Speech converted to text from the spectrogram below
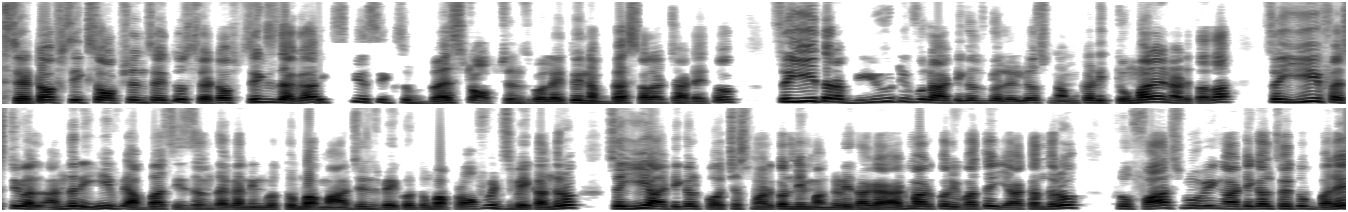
ಸೆಟ್ ಆಫ್ ಸಿಕ್ಸ್ ಆಪ್ಷನ್ಸ್ ಆಯ್ತು ಸೆಟ್ ಆಫ್ ಸಿಕ್ಸ್ ದಾಗ ಸಿಕ್ಸ್ಗೆ ಸಿಕ್ಸ್ ಬೆಸ್ಟ್ ಆಪ್ಷನ್ಸ್ಗಳು ಆಯ್ತು ಇನ್ನ ಬೆಸ್ಟ್ ಕಲರ್ ಚಾರ್ಟ್ ಆಯ್ತು. ಸೊ ಈ ತರ ಬ್ಯೂಟಿಫುಲ್ ಆರ್ಟಿಕಲ್ಸ್ಗಳು ಎಲ್ಲೋ ನಮ್ ಕಡೆ ತುಂಬಾನೇ ನಡೀತದ. ಸೊ ಈ ಫೆಸ್ಟಿವಲ್ ಅಂದ್ರೆ ಈ ಹಬ್ಬ ಸೀಸನ್ ದಾಗ ನಿಮ್ಗೆ ತುಂಬಾ ಮಾರ್ಜಿನ್ಸ್ ಬೇಕು, ತುಂಬಾ ಪ್ರಾಫಿಟ್ಸ್ ಬೇಕಂದ್ರು ಸೊ ಈ ಆರ್ಟಿಕಲ್ ಪರ್ಚೇಸ್ ಮಾಡ್ಕೊಂಡು ನಿಮ್ ಅಂಗಡಿದಾಗ ಆಡ್ ಮಾಡ್ಕೊರಿ ಇವತ್ತು. ಯಾಕಂದ್ರು ಸೊ ಫಾಸ್ಟ್ ಮೂವಿಂಗ್ ಆರ್ಟಿಕಲ್ಸ್ ಆಯ್ತು, ಬರೇ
